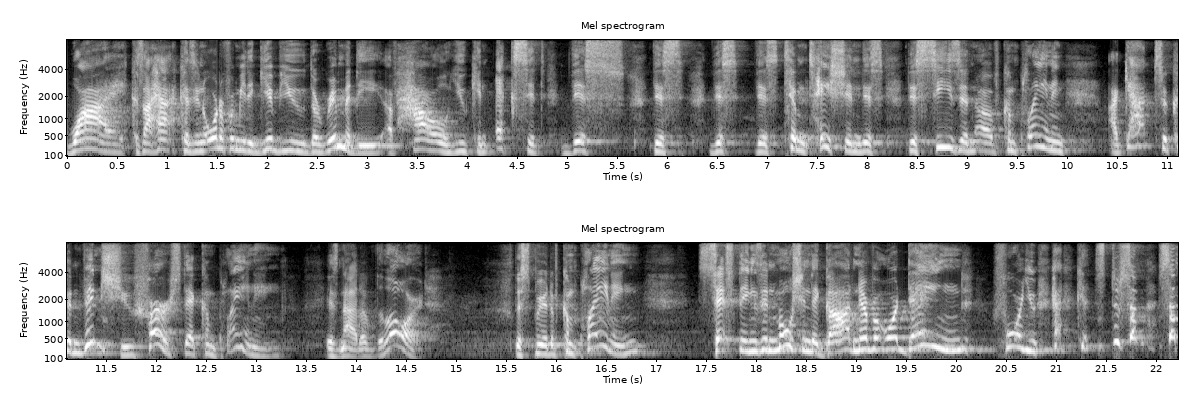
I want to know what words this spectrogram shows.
why? Because I have because in order for me to give you the remedy of how you can exit this, this, this, this temptation, this, this season of complaining, I got to convince you first that complaining is not of the Lord. The spirit of complaining sets things in motion that God never ordained for you. Do some, some,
